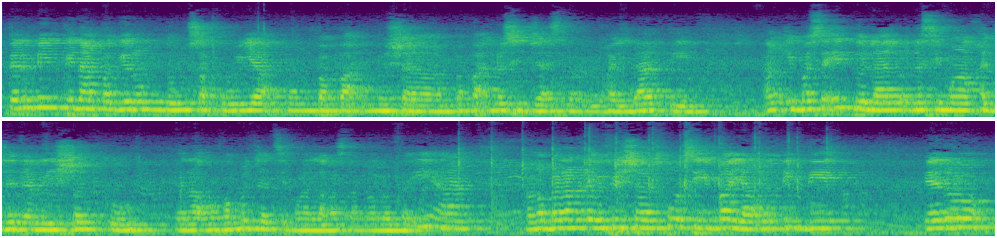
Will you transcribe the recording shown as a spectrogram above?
pero may pinapagirumdum sa kuya kung papaano siya, papaano si Jess na buhay dati. Ang iba sa ito, lalo na si mga ka-generation ko, narako ka mo dyan, si mga lakas ng kababaihan, mga barangay officials po, si iba, yaon digdi. Pero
